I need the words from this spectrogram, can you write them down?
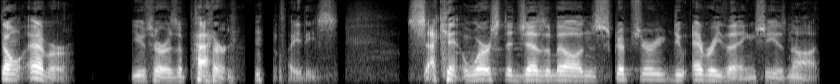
Don't ever use her as a pattern, ladies second worst to Jezebel in Scripture, do everything she is not.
